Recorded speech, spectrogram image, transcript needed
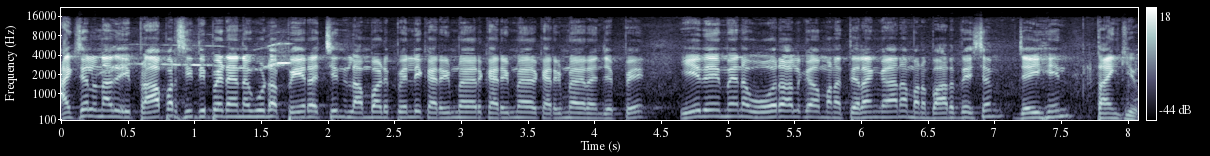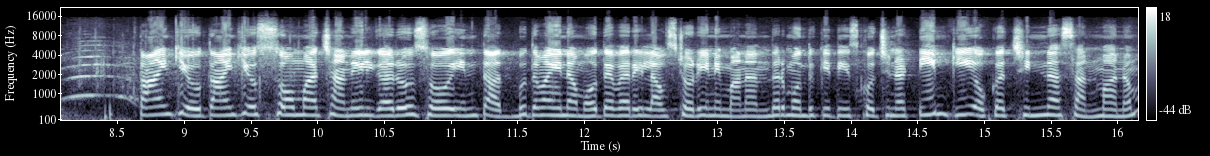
యాక్చువల్గా నాది ప్రాపర్ సిద్దిపేట అయినా కూడా పేరు వచ్చింది లంబాడిపల్లి కరీంనగర్ కరీంనగర్ కరీంనగర్ అని చెప్పి. ఏదేమైనా ఓవరాల్గా మన తెలంగాణ మన భారతదేశం. Jai Hind. Thank you thank you thank you so much Anil garu. So ఇంత అద్భుతమైన మోతెవరి లవ్ స్టోరీని మన అందరి ముందుకి తీసుకొచ్చిన టీంకి ఒక చిన్న సన్మానం.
